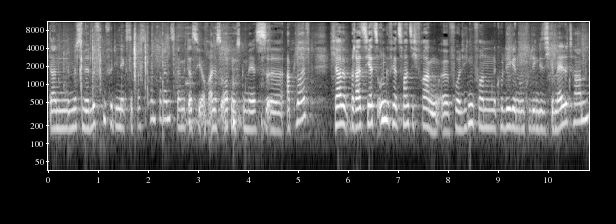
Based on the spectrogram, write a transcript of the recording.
Dann müssen wir lüften für die nächste Pressekonferenz, damit das hier auch alles ordnungsgemäß äh, abläuft. Ich habe bereits jetzt ungefähr 20 Fragen äh, vorliegen von Kolleginnen und Kollegen, die sich gemeldet haben.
